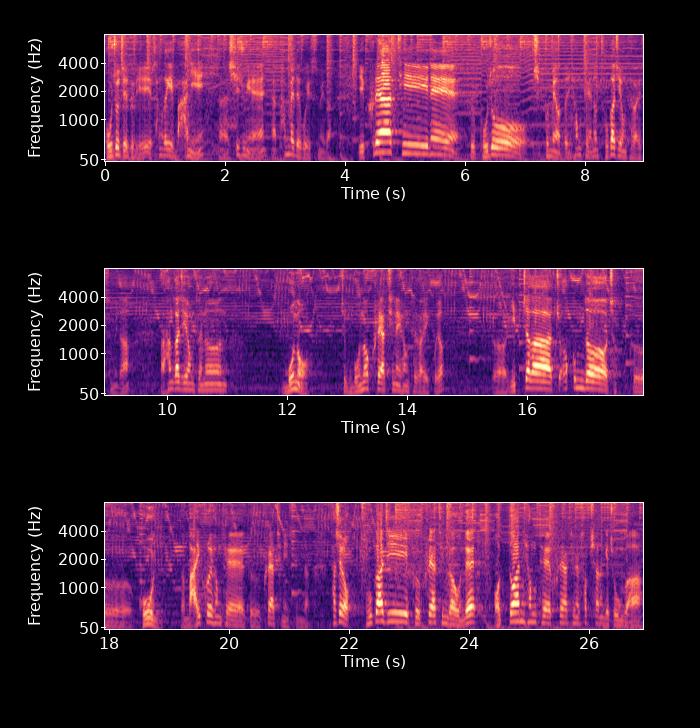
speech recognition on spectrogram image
보조제들이 상당히 많이 시중에 판매되고 있습니다. 이 크레아틴의 그 보조 식품의 어떤 형태에는 두 가지 형태가 있습니다. 아, 한 가지 형태는 모노, 즉 모노 크레아틴의 형태가 있고요. 어, 입자가 조금 더 그 고운 마이크로 형태의 그 크레아틴이 있습니다. 사실 어, 두 가지 그 크레아틴 가운데 어떠한 형태의 크레아틴을 섭취하는 게 좋은가?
